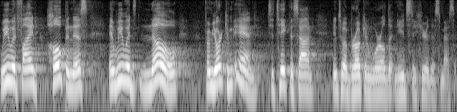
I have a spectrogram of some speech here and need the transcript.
we would find hope in this and we would know from your command to take this out into a broken world that needs to hear this message.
